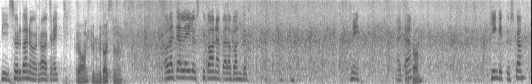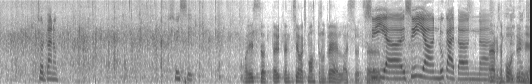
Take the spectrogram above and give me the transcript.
nii, suur tänu, Raag-Rett. ja andke mingeid asju nüüd. oled jälle ilusti kaane peale pandud. nii, aitäh. kingitus ka. suur tänu. sussid ma lihtsalt ütlen, siia oleks mahtunud veel asju, et see.... süüa, süüa on, lugeda on. nojah, aga see on pooltühi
